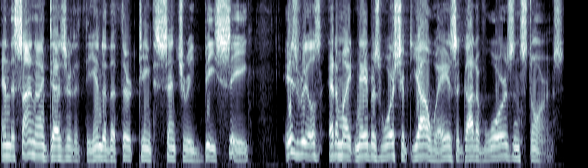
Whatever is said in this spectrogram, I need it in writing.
in the Sinai Desert at the end of the 13th century BC, Israel's Edomite neighbors worshipped Yahweh as a god of wars and storms.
